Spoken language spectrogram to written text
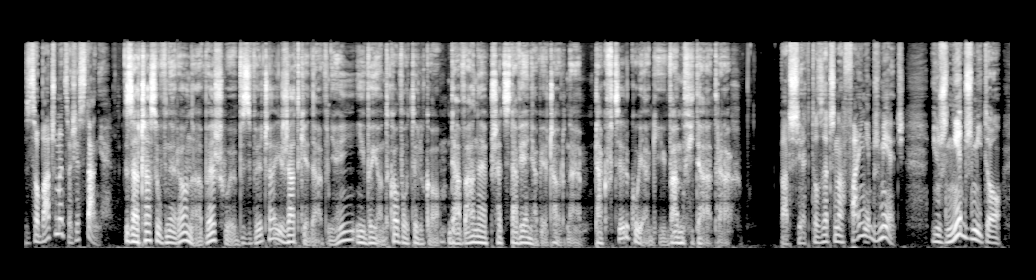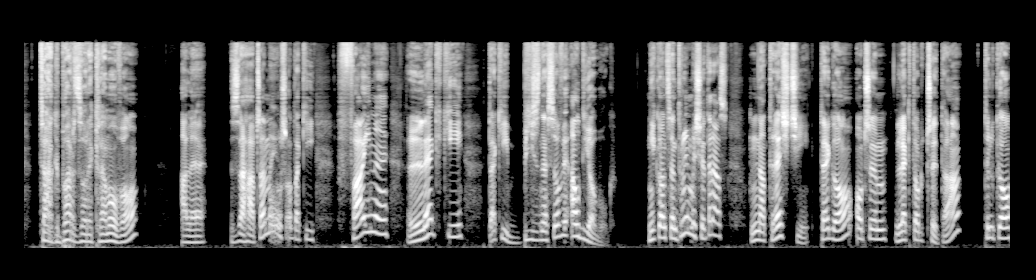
Zobaczmy, co się stanie. Za czasów Nerona weszły w zwyczaj rzadkie dawniej i wyjątkowo tylko dawane przedstawienia wieczorne, tak w cyrku, jak i w amfiteatrach. Patrzcie, jak to zaczyna fajnie brzmieć. Już nie brzmi to tak bardzo reklamowo, ale zahaczamy już o taki fajny, lekki, taki biznesowy audiobook. Nie koncentrujmy się teraz na treści tego, o czym lektor czyta, tylko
